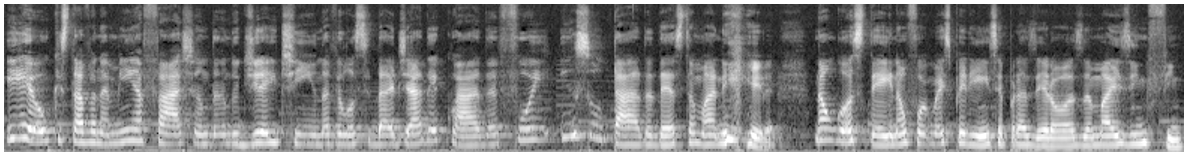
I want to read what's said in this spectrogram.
e eu, que estava na minha faixa andando direitinho, na velocidade adequada, fui insultada desta maneira. Não gostei, não foi uma experiência prazerosa, mas enfim.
